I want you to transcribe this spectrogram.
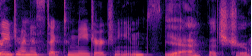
mostly trying to stick to major chains. Yeah, that's true.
